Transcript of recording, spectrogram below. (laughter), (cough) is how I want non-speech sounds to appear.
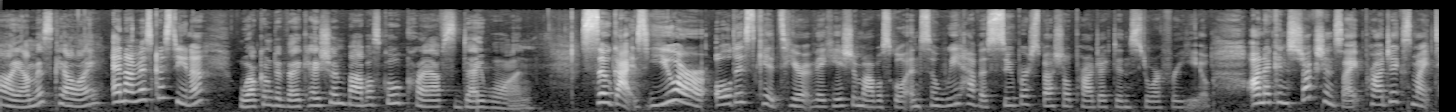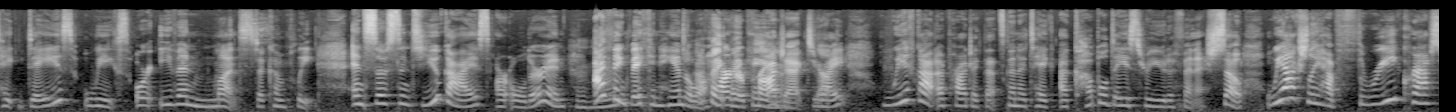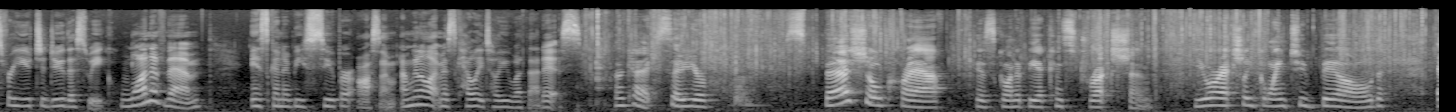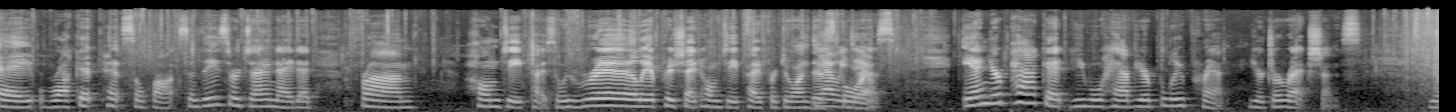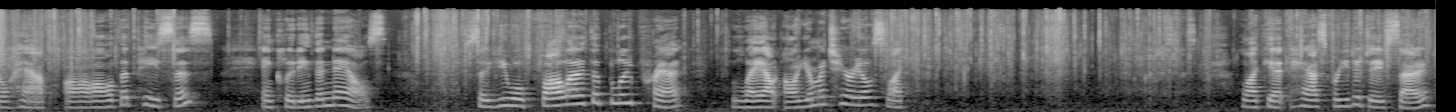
Hi, I'm Miss Kelly. And I'm Miss Christina. Welcome to Vacation Bible School Crafts Day 1. So, guys, you are our oldest kids here at Vacation Bible School, and so we have a super special project in store for you. On a construction site, projects might take days, weeks, or even months to complete. And so, since you guys are older, and mm-hmm. I think they can handle a harder project, yep. right? We've got a project that's going to take a couple days for you to finish. So, we actually have three crafts for you to do this week. One of them is going to be super awesome. I'm going to let Miss Kelly tell you what that is. Okay, so your special craft is going to be a construction. You are actually going to build a rocket pencil box, and these are donated from Home Depot. So we really appreciate Home Depot for doing this yeah, for do. us. In your packet, you will have your blueprint, your directions. You'll have all the pieces including the nails. So you will follow the blueprint, lay out all your materials like, like it has for you to do so.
